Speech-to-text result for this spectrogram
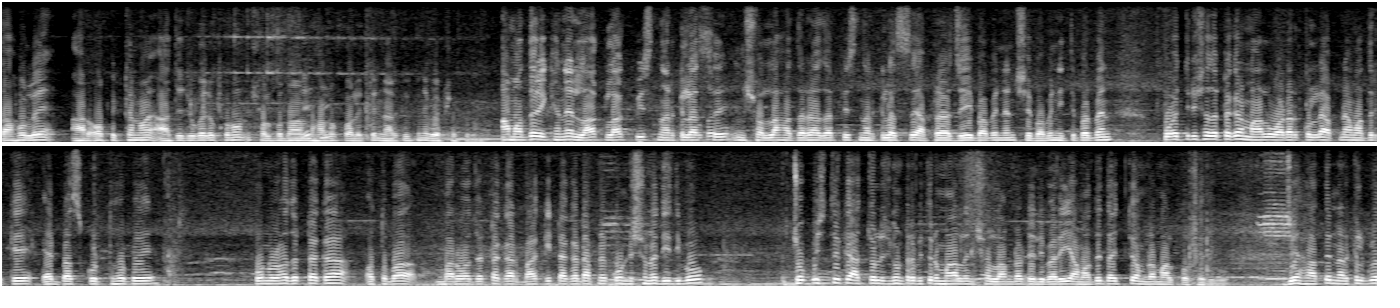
তাহলে আর অপেক্ষা নয় আজই যোগাযোগ করুন স্বল্প দামে ভালো কোয়ালিটির নারকেল কিনে ব্যবসা করুন। আমাদের এখানে লাখ লাখ পিস নারকেল আছে ইনশাল্লাহ হাজার হাজার পিস নারকেল আছে। আপনারা যেইভাবে নেন সেভাবে নিতে পারবেন। পঁয়ত্রিশ হাজার টাকার মাল অর্ডার করলে আপনি আমাদেরকে অ্যাডভান্স করতে হবে। পনেরো হাজার টাকা অথবা বারো হাজার টাকার বাকি টাকাটা আপনার কন্ডিশনে দিয়ে দিব। চব্বিশ থেকে আটচল্লিশ ঘণ্টার ভিতরে মাল ইনশাল্লাহ আমরা ডেলিভারি আমাদের দায়িত্বে আমরা মাল পৌঁছে দিব। যে হাতের নারকেলগুলো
